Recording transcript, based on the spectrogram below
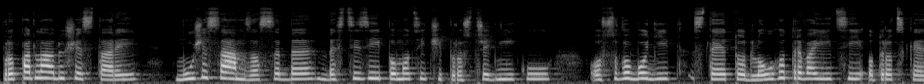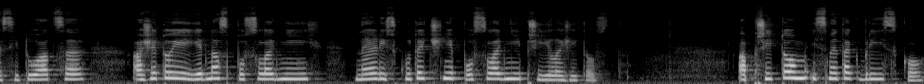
propadlá duše stary, může sám za sebe bez cizí pomoci či prostředníků osvobodit z této dlouhotrvající otrocké situace a že to je jedna z posledních, ne skutečně poslední příležitost. A přitom jsme tak blízko,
